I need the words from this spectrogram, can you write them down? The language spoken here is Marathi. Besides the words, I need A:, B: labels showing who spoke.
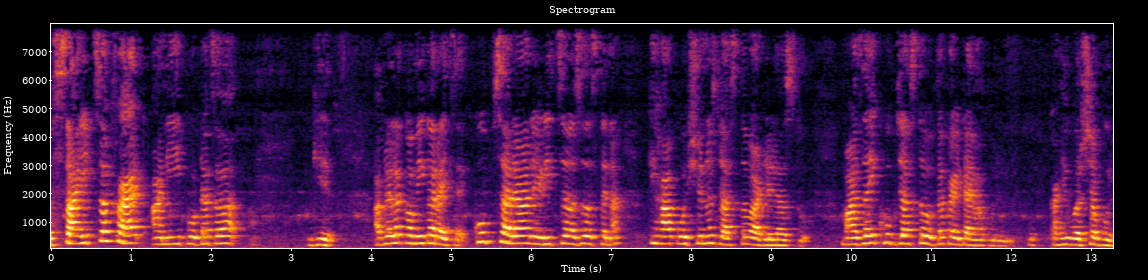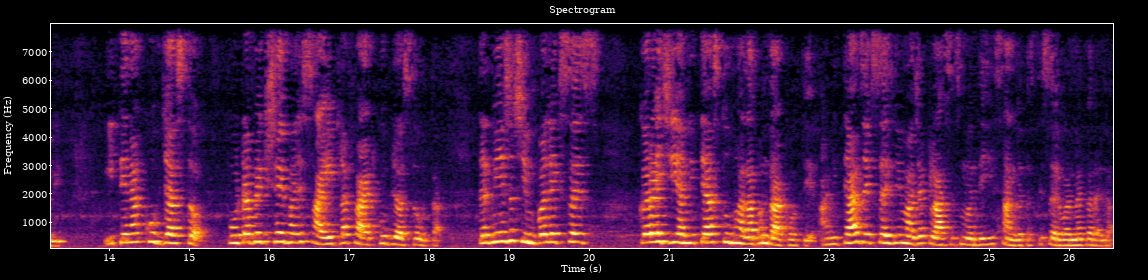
A: साईडचा फॅट आणि पोटाचा घेर आपल्याला कमी करायचा आहे खूप साऱ्या लेडीजचं असं असतं ना की हा पोर्शनच जास्त वाढलेला असतो. माझाही खूप जास्त होता काही टायमापूर्वी काही वर्षापूर्वी. इथे ना खूप जास्त. पोटापेक्षाही माझ्या साईडला फॅट खूप जास्त होता. तर मी असं सिंपल एक्सरसाइज करायची आणि त्याच तुम्हाला पण दाखवते. आणि त्याच एक्सरसाइज मी माझ्या क्लासेसमध्येही सांगत असते सर्वांना करायला.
